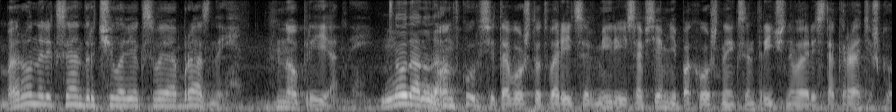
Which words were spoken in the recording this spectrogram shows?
Барон Александр человек своеобразный, но приятный. Ну да, ну да. Он в курсе того, что творится в мире и совсем не похож на эксцентричного аристократишку.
